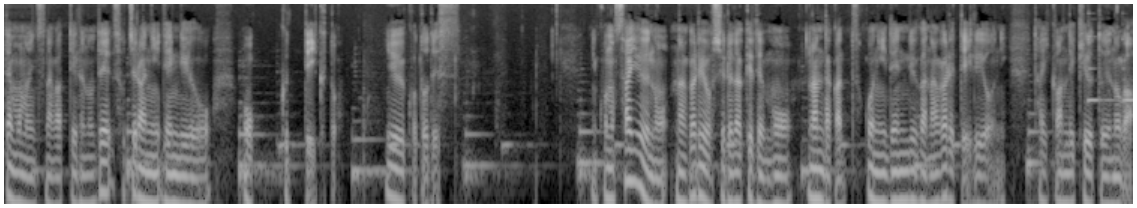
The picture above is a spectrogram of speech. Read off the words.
建物につながっているのでそちらに電流を送っていくということです。この左右の流れを知るだけでもなんだかそこに電流が流れているように体感できるというのが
